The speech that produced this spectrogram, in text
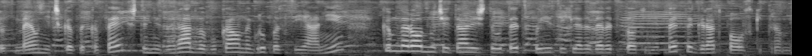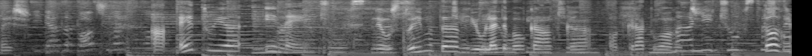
с мелничка за кафе ще ни зарадва вокална група Сияние към Народно читалище Отец Паиси 1905, град Полски Тръмбеш. А ето я и не неустоимата Виолета Балканска от град Ловеч. Този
